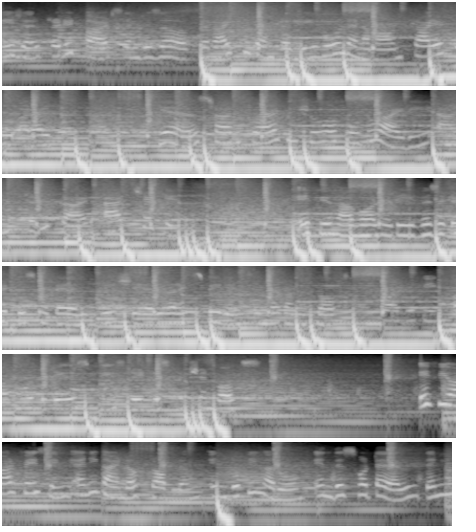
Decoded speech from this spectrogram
major credit cards and reserves the right to temporarily hold If you have already visited this hotel, please share your experience in the comment box. For booking or more details, please read description box. If you are facing any kind of problem in booking a room in this hotel, then you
